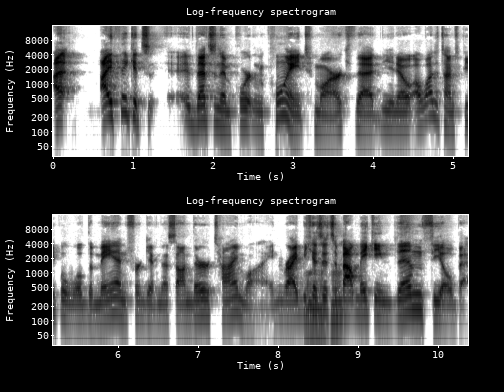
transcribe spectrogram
I I think it's that's an important point, Mark, that, you know, a lot of times people will demand forgiveness on their timeline, right? Because mm-hmm. it's about making them feel better.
